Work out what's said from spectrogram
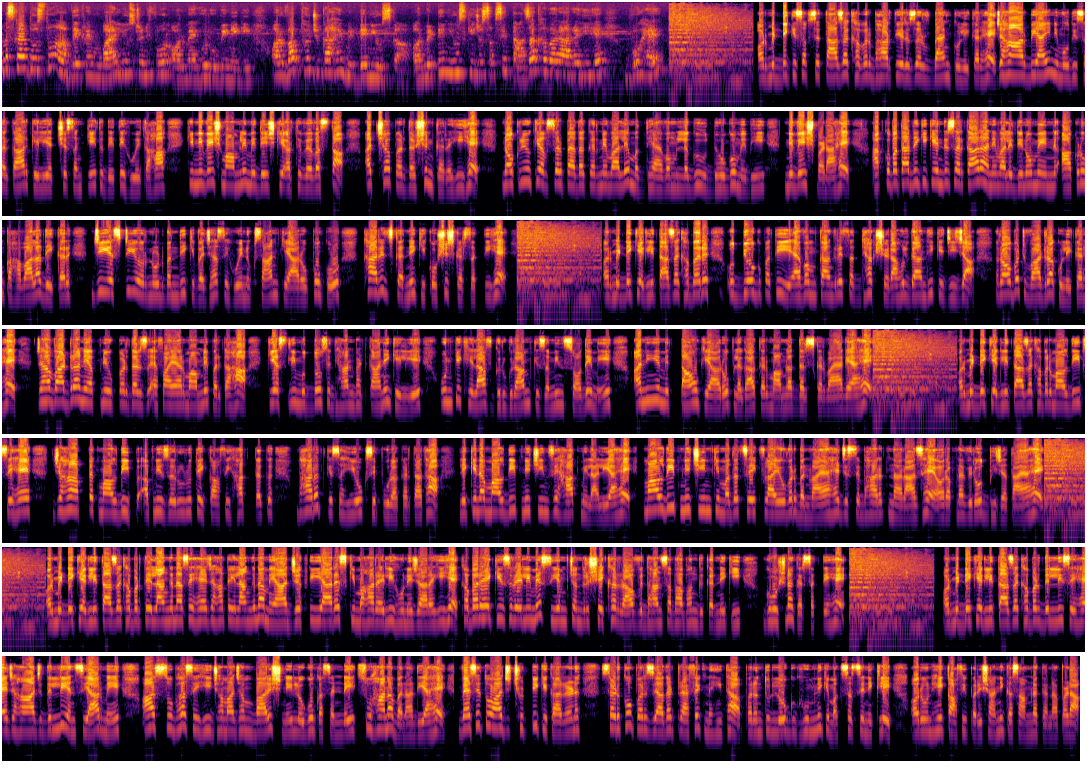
नमस्कार दोस्तों, आप देख रहे हैं मोबाइल न्यूज़ 24 और मैं हूँ रूबी नेगी। और वक्त हो चुका है मिड डे न्यूज़ का। और मिड डे न्यूज़ की जो सबसे ताज़ा खबर आ रही है, वो है और मिड डे की सबसे ताज़ा खबर भारतीय रिज़र्व बैंक को लेकर है, जहाँ आरबीआई ने मोदी सरकार के लिए अच्छे संकेत देते हुए कहा कि निवेश मामले में देश की अर्थव्यवस्था अच्छा प्रदर्शन कर रही है। नौकरियों के अवसर पैदा करने वाले मध्य एवं लघु उद्योगों में भी निवेश बढ़ा है। आपको बता दें कि केंद्र सरकार आने वाले दिनों में इन आंकड़ों का हवाला देकर जीएसटी और नोटबंदी की वजह से हुए नुकसान के आरोपों को खारिज करने की कोशिश कर सकती है। और मिड डे की अगली ताज़ा खबर, उद्योगपति एवं कांग्रेस अध्यक्ष राहुल गांधी के जीजा रॉबर्ट वाड्रा को लेकर है, जहाँ वाड्रा ने अपने ऊपर दर्ज एफआईआर मामले पर कहा कि असली मुद्दों से ध्यान भटकाने के लिए उनके खिलाफ गुरुग्राम के ज़मीन सौदे में अनियमितताओं के आरोप लगाकर मामला दर्ज करवाया गया है। और मिड डे की अगली ताज़ा खबर मालदीव से है, जहाँ अब तक मालदीव अपनी जरूरतें काफ़ी हद तक भारत के सहयोग से पूरा करता था, लेकिन अब मालदीव ने चीन से हाथ मिला लिया है। मालदीव ने चीन की मदद से एक फ्लाईओवर बनवाया है, जिससे भारत नाराज़ है और अपना विरोध भी जताया है। और मिड डे की अगली ताज़ा खबर तेलंगाना से है, जहाँ तेलंगाना में आज टीआरएस की महारैली होने जा रही है। खबर है कि इस रैली में सीएम चंद्रशेखर राव विधानसभा भंग करने की घोषणा कर सकते हैं। और मिड डे की अगली ताज़ा खबर दिल्ली से है, जहाँ आज दिल्ली एनसीआर में आज सुबह से ही झमाझम बारिश ने लोगों का संडे सुहाना बना दिया है। वैसे तो आज छुट्टी के कारण सड़कों पर ज़्यादा ट्रैफ़िक नहीं था, परंतु लोग घूमने के मकसद से निकले और उन्हें काफ़ी परेशानी का सामना करना पड़ा।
